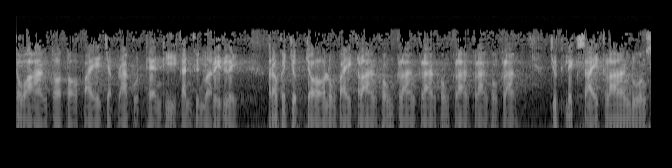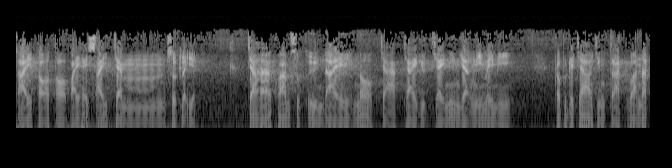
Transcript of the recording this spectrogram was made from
สว่างต่อต่อไปจะปรากฏแทนที่กันขึ้นมาเรื่อยๆ เราก็จดจ่อลงไปกลางของกลางกลางของกลางกลางของกลาง จุดเล็กสายกลางดวงใสต่อต่อไปให้ใสแจ่มสุดละเอียด จะหาความสุขอื่นใดนอกจากใจหยุดใจนิ่งอย่างนี้ไม่มี พระพุทธเจ้าจึงตรัสว่านัต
